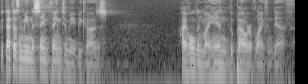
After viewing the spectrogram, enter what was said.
but that doesn't mean the same thing to me because I hold in my hand the power of life and death.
